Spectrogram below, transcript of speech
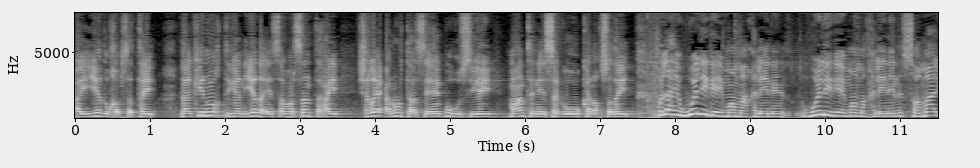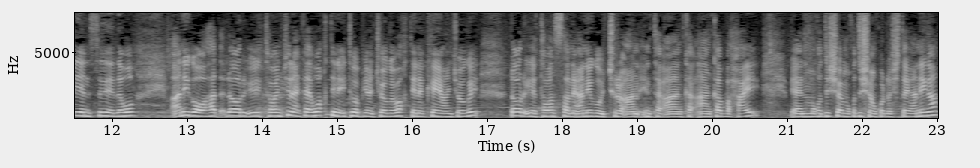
ay iyadu qabsatay. Laakiin waqtigan iyada ay sabarsan tahay shalay caruurtaasi eebba uu siiyey maantana isaga uu ka noqsaday. Walaahi weligay ma maqleynin weligay ma maqleynin soomaaliyan sideedaba anigoo hadda dhowr iyo toban jiraan waqtina ethoobiyan joogay waqtina kenyaan joogay dhowr iyo toban sano anigoo jiro aan inta aan ka baxay muqdisho muqdishoan ku dhashtay aniga.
